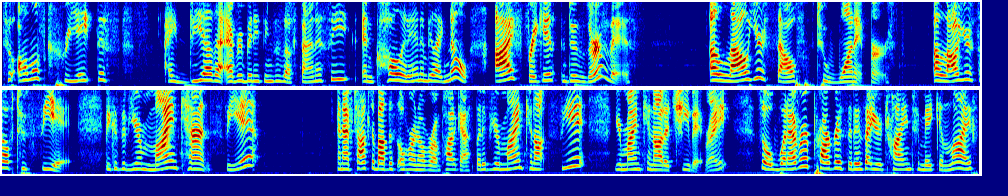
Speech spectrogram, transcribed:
to almost create this idea that everybody thinks is a fantasy and call it in and be like, no, I freaking deserve this. Allow yourself to want it first. Allow yourself to see it. Because if your mind can't see it, and I've talked about this over and over on podcasts, but if your mind cannot see it, your mind cannot achieve it, right? So, whatever progress it is that you're trying to make in life,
